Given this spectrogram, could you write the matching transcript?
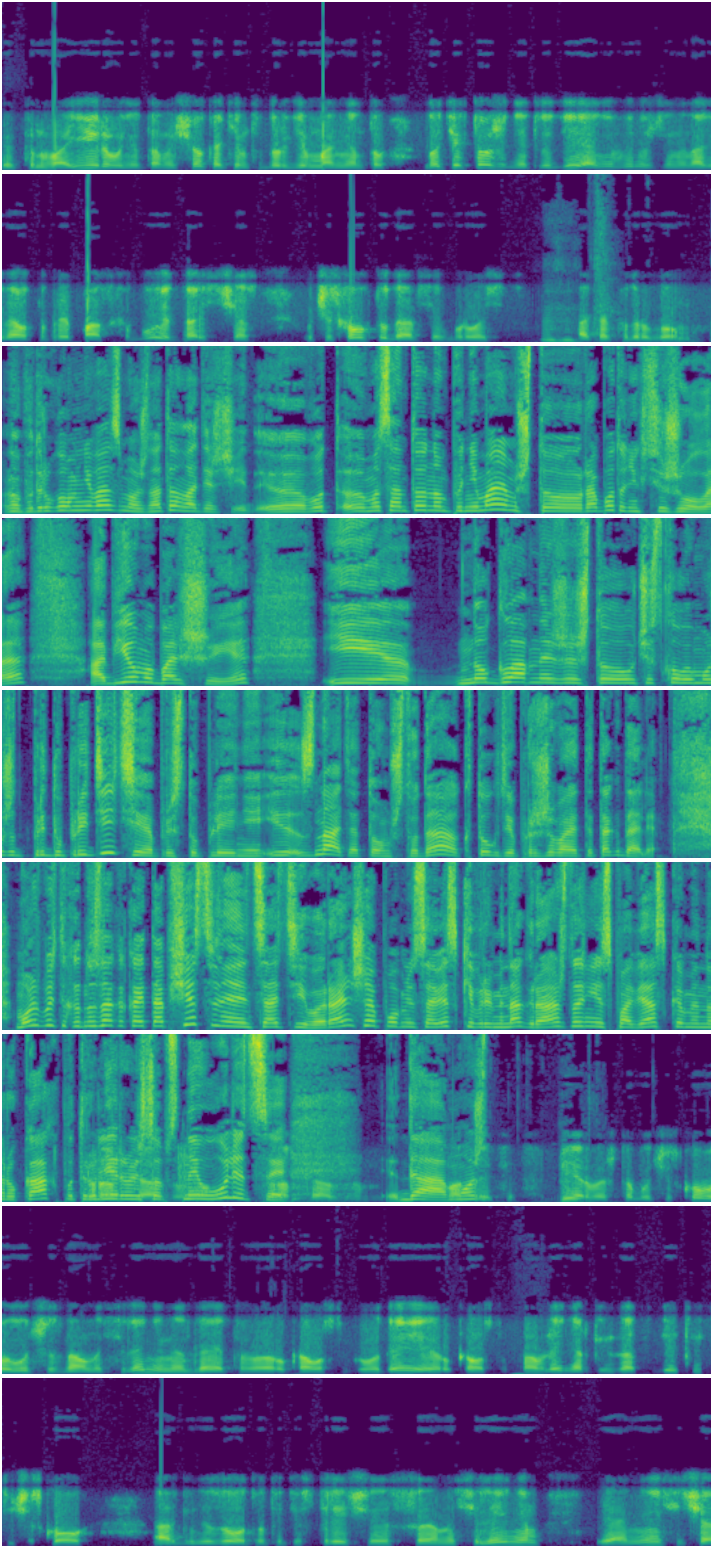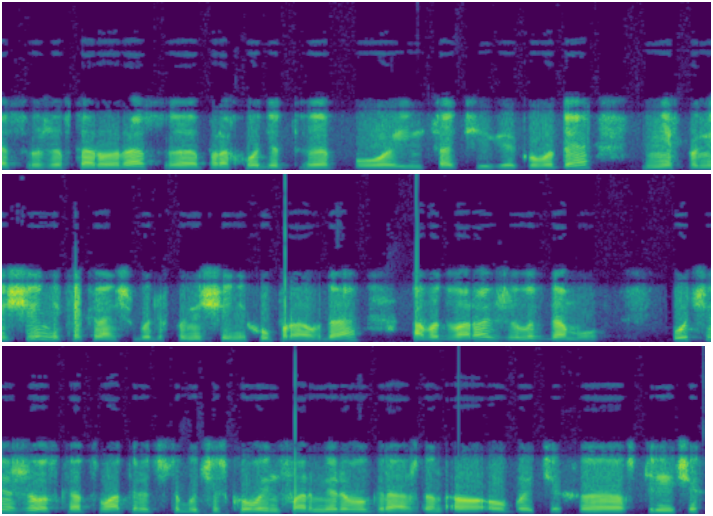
к конвоированию, там еще каким-то другим моментам. Но тех тоже нет людей, они вынуждены иногда, вот, например, Пасха будет, да, сейчас, участковых туда всех бросить. Угу. А как по-другому? Ну, по-другому невозможно. Антон Владимирович, э, вот э, мы с Антоном понимаем, что работа у них тяжелая, объемы большие, и но главное же, что участковый может предупредить преступление и знать о том, что, да, кто где проживает и так далее. Может быть, нужна какая-то общественная инициатива. Раньше, я помню, в советские времена граждане с повязками на руках патрулировали собственные улицы. Да, Смотрите. может... Первое, чтобы участковый лучше знал население, именно для этого руководство ГУВД и руководство управления организации деятельности участковых организовывают вот эти встречи с населением, и они сейчас уже второй раз э, проходят э, по инициативе ГУВД не в помещениях, как раньше были в помещениях управ, да, а во дворах жилых домов. Очень жестко отсматривается, чтобы участковый информировал граждан об этих э, встречах,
